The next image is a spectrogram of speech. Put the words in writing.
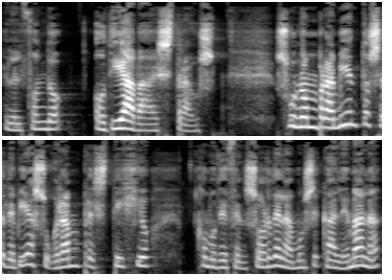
en el fondo odiaba a Strauss. Su nombramiento se debía a su gran prestigio como defensor de la música alemana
